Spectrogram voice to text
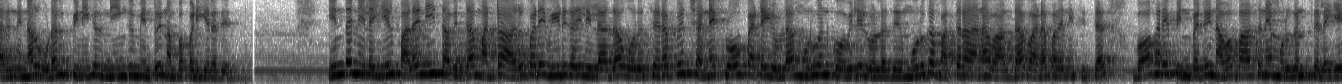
அருந்தினால் உடல் பிணிகள் நீங்கும் என்று நம்பப்படுகிறது. இந்த நிலையில் பழனி தவிர்த்த மற்ற அறுபடை வீடுகளில் இல்லாத ஒரு சிறப்பு சென்னை குரோம்பேட்டையில் உள்ள முருகன் கோவிலில் உள்ளது. முருக பக்தரான வாழ்ந்த வடபழனி சித்தர் போகரை பின்பற்றி நவபாசன முருகன் சிலையை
